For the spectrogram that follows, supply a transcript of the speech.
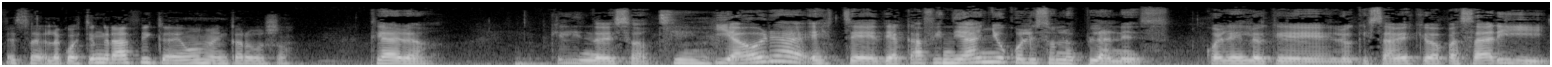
La cuestión gráfica, digamos, me encargo yo. Claro. Qué lindo eso. Sí. Y ahora, este, de acá a fin de año, ¿cuáles son los planes? ¿Cuál es lo que, lo que sabes que va a pasar? ¿Y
